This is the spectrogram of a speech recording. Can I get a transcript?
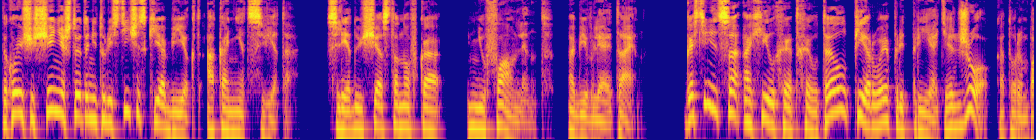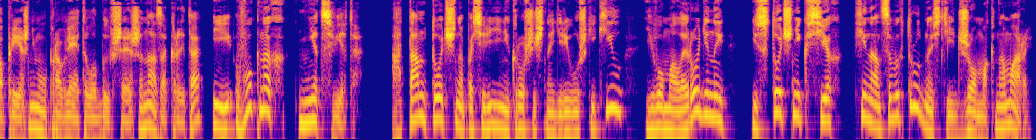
Такое ощущение, что это не туристический объект, а конец света. Следующая остановка – Ньюфаундленд, объявляет Айн. Гостиница Ахилхэт Hotel – первое предприятие Джо, которым по-прежнему управляет его бывшая жена, закрыта, и в окнах нет света. А там точно посередине крошечной деревушки Кил, его малой родины, источник всех финансовых трудностей Джо Макнамары,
